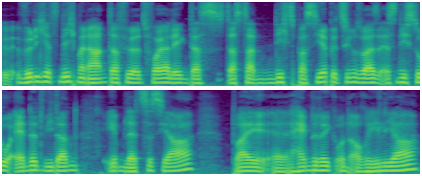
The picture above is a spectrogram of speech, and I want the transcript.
würde ich jetzt nicht meine Hand dafür ins Feuer legen, dass, dass dann nichts passiert, beziehungsweise es nicht so endet wie dann eben letztes Jahr bei äh, Hendrik und Aurelia,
